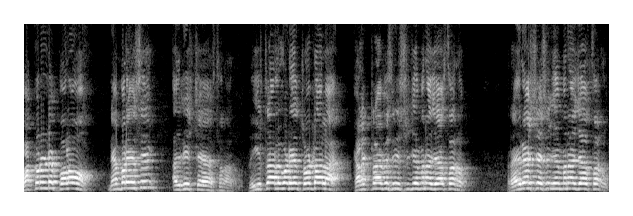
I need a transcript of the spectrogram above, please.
పక్కనుండే పొలం నెంబర్ వేసి అది రిజిస్టర్ చేస్తున్నారు. రిజిస్టర్లు కూడా ఏం చూడాలా? కలెక్టర్ ఆఫీస్ రిజిస్టర్ చేయమన్నా చేస్తారు. రైల్వే స్టేషన్ చేయమన్నా చేస్తారు.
